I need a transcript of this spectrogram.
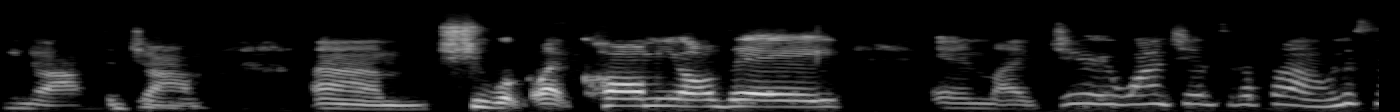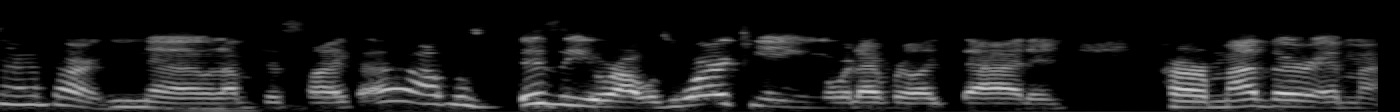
you know, off the jump. Um, she would like call me all day and like, Jerry, why don't you answer the phone? This that, you know, and I'm just like, oh, I was busy or I was working or whatever like that. And her mother and my,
